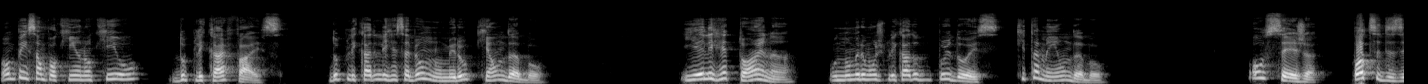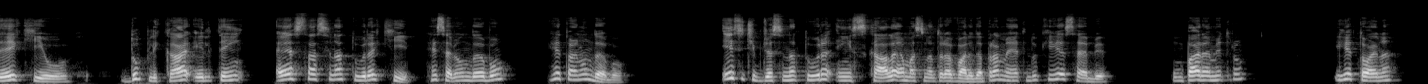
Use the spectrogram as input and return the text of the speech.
vamos pensar um pouquinho no que o duplicar faz. Duplicar ele recebe um número, que é um double. E ele retorna o número multiplicado por 2, que também é um double. Ou seja, pode-se dizer que o duplicar ele tem essa assinatura aqui. Recebe um double e retorna um double. Esse tipo de assinatura em escala é uma assinatura válida para método que recebe um parâmetro e retorna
